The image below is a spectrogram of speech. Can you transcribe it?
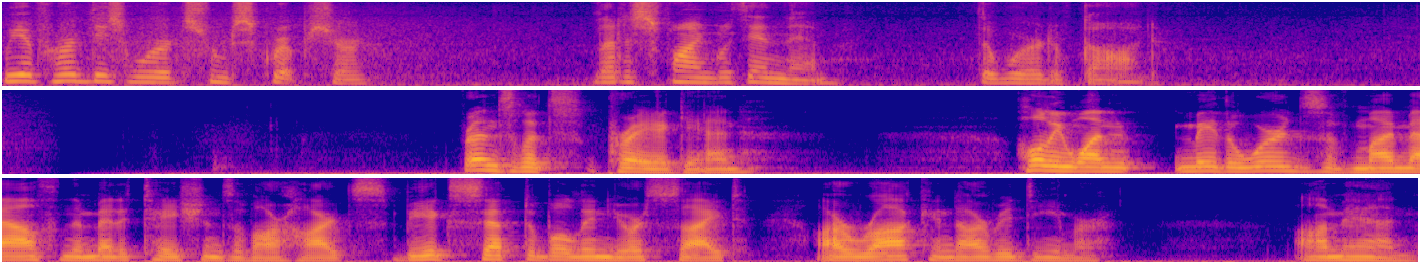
We have heard these words from Scripture let us find within them the Word of God. Friends, let's pray again. Holy One, may the words of my mouth and the meditations of our hearts be acceptable in your sight, our rock and our Redeemer. Amen.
